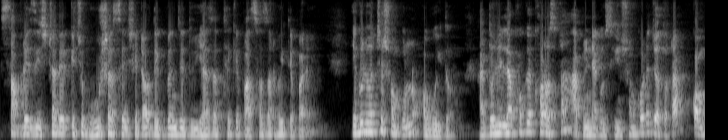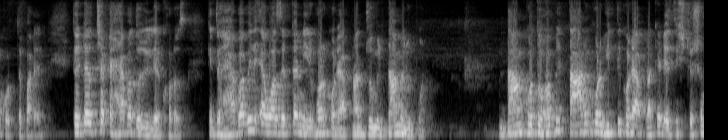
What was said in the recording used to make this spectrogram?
সাব রেজিস্টারের কিছু ঘুষ আছে, সেটাও দেখবেন যে দুই হাজার থেকে পাঁচ হাজার হইতে পারে। এগুলো হচ্ছে সম্পূর্ণ অবৈধ। আর দলিল লেখকের খরচটা আপনি নেগোসিয়েশন করে যতটা কম করতে পারেন। তো এটা হচ্ছে একটা হ্যাবা দলিলের খরচ। কিন্তু হ্যাবাবিল অ্যাওয়াজেরটা নির্ভর করে আপনার জমির দামের উপর। দাম কত হবে তার উপর ভিত্তি করে আপনাকে রেজিস্ট্রেশন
